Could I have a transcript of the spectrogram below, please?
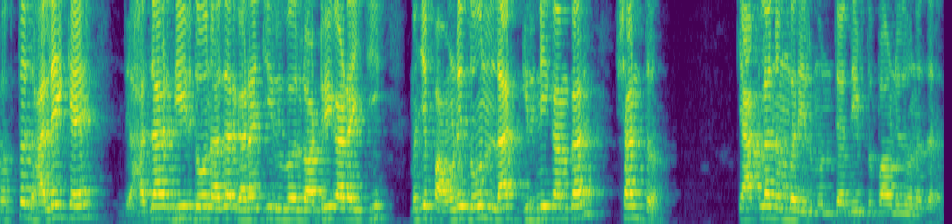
फक्त झालंय काय? हजार दीड दोन हजार घरांची लॉटरी काढायची. म्हणजे पावणे दोन लाख गिरणी कामगार शांत. की आपला नंबर येईल म्हणून त्या दीड पावणे दोन हजारात.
